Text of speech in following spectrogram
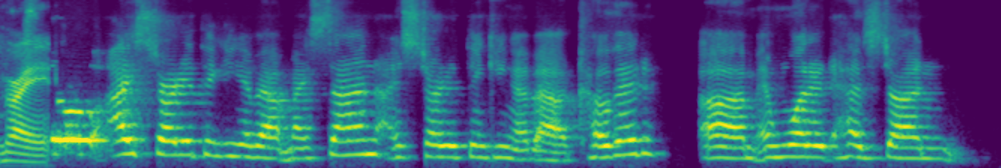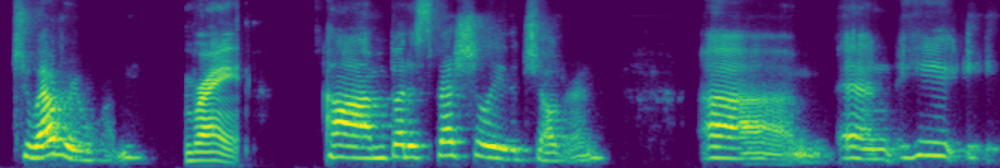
Right. So I started thinking about my son. I started thinking about COVID. um, and what it has done to everyone, Right. um, but especially the children. Um, and he,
